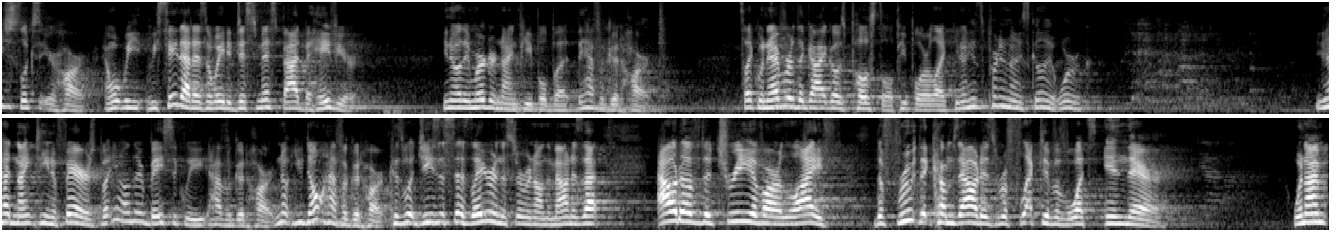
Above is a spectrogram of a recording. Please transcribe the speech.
He just looks at your heart. And what we, we say that as a way to dismiss bad behavior. You know, they murdered nine people, but they have a good heart. It's like whenever the guy goes postal, people are like, you know, he's a pretty nice guy at work. You had 19 affairs, but you know, they basically have a good heart. No, you don't have a good heart. Because what Jesus says later in the Sermon on the Mount is that out of the tree of our life, the fruit that comes out is reflective of what's in there. When I'm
